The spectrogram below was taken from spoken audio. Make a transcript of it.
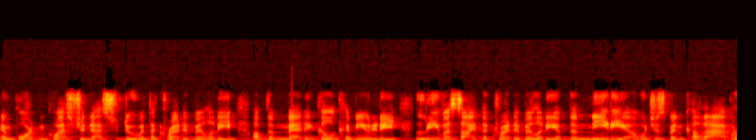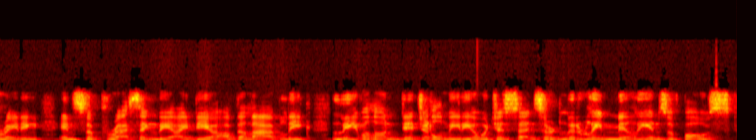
important question. It has to do with the credibility of the medical community. Leave aside the credibility of the media, which has been collaborating in suppressing the idea of the lab leak, leave alone digital media, which has censored literally millions of posts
